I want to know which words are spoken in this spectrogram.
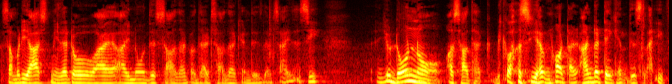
Somebody asked me that, oh, I, I know this sadhak or that sadhak and this, that. I see, you don't know a sadhak because you have not undertaken this life.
